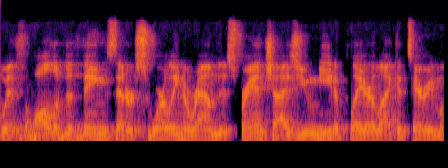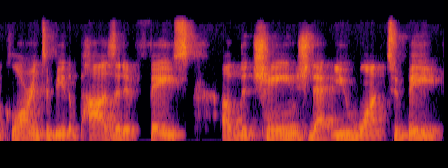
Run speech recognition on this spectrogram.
with all of the things that are swirling around this franchise. You need a player like a Terry McLaurin to be the positive face of the change that you want to be.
